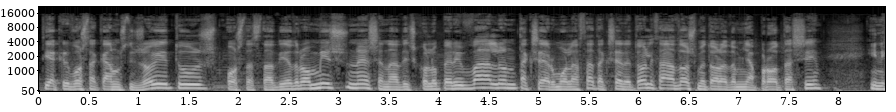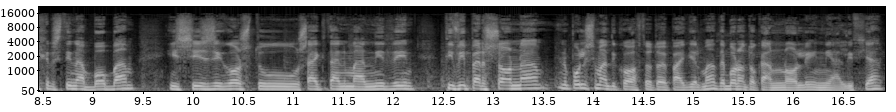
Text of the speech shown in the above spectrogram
Τι ακριβώς θα κάνουν στη ζωή τους, πώς θα στα διαδρομήσουν σε ένα δύσκολο περιβάλλον. Τα ξέρουμε όλα αυτά, τα ξέρετε όλοι. Θα δώσουμε τώρα εδώ μια πρόταση. Είναι η Χριστίνα Μπόμπα, η σύζυγος του Σάκη Τανιμανίδη, TV persona. Είναι πολύ σημαντικό αυτό το επάγγελμα. Δεν μπορούν να το κάνουν όλοι, είναι η αλήθεια.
